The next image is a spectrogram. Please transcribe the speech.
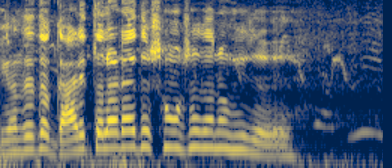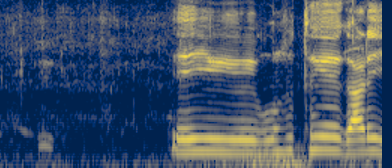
এখান থেকে তো গাড়ি তোলাটাই তো সমস্যাজনক হয়ে যাবে। এই বন্ধুর থেকে গাড়ি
